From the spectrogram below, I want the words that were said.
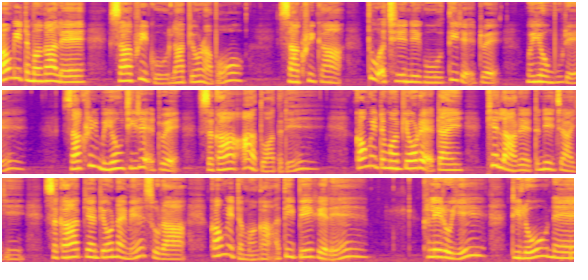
ကောင်းကင်တမန်ကလည်းဇာခရစ်ကိုလာပြောတာပေါ့ဇာခရစ်ကသူ့အခြေအနေကိုသိတဲ့အတွက်မယုံဘူးတဲ့ဇာခရစ်မယုံကြည်တဲ့အတွက်စကားအသွားတဲ့ ကောင်းကင်တမန်ပြောတဲ့အတိုင်းဖြစ်လာတဲ့တနေ့ကျရင်စကားပြန်ပြောနိုင်မယ်ဆိုတာကောင်းကင်တမန်ကအတိပေးခဲ့တယ်။ကလေးတို့ရေဒီလိုနဲ့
